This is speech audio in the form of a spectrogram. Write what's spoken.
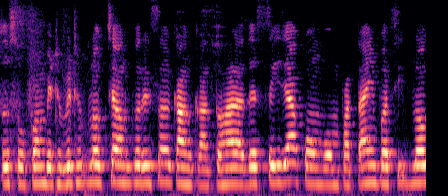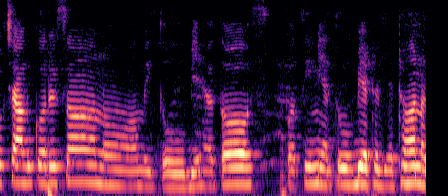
તો સોફામાં બેઠો બેઠો બ્લોગ ચાલુ કરે છે. કાં કામ તો સાડા દસ થઈ જા કોમ બોમ પતાવી પછી બ્લોગ ચાલુ કરે છે. અને અમે તો બે તો પછી મેં તો બેઠો બેઠો ને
